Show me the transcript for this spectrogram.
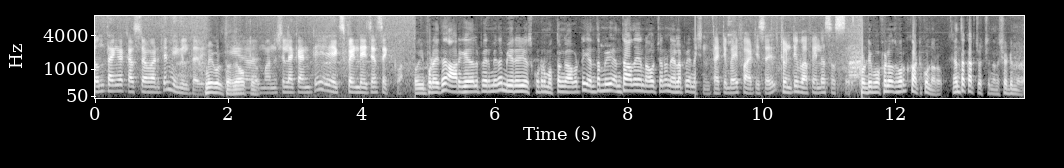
సొంతంగా కష్టపడితే మిగులుతుంది. మిగులుతుంది ఓకే. మనుషుల కంటే ఎక్స్పెండిచర్స్ ఎక్కువ ఇప్పుడైతే ఆరు గేదెల పేరు మీద మీరే చేసుకుంటారు మొత్తం కాబట్టి ఎంత ఎంత ఆదాయం రావచ్చు అని నెలపై thirty by forty size twenty buffaloes వస్తాయి. ట్వంటీ బఫెలోస్ వరకు కట్టుకున్నారు. ఎంత ఖర్చు వచ్చిందని షెడ్ మీద?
